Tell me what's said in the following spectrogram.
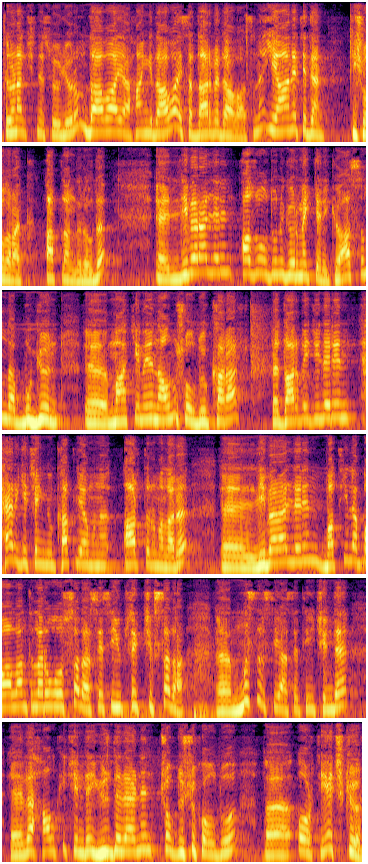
tırnak içinde söylüyorum davaya hangi davaysa darbe davasına ihanet eden kişi olarak adlandırıldı. E, liberallerin az olduğunu görmek gerekiyor. Aslında bugün e, mahkemenin almış olduğu karar ve darbecilerin her geçen gün katliamını artırmaları e, liberallerin batıyla bağlantıları olsa da sesi yüksek çıksa da e, Mısır siyaseti içinde e, ve halk içinde yüzdelerinin çok düşük olduğu e, ortaya çıkıyor.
